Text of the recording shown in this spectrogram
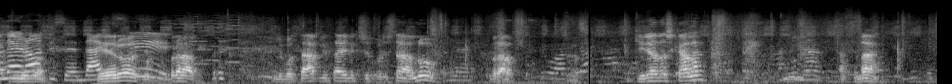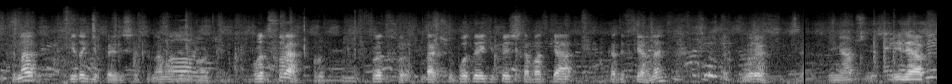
είναι ερώτηση, εντάξει. Ερώτηση, μπράβο. Λοιπόν, τα άπλυτα είναι ξεχωριστά αλλού. Μπράβο. Κυρία Δασκάλα. Αθηνά. Αθηνά. Ήταν και πέρυσι Αθηνά μαζί μου. Πρώτη φορά. Πρώτη φορά. Εντάξει, οπότε έχει πέσει στα βαθιά κατευθείαν, ε. Ωραία. Είναι άψιλες. Είναι άψογο.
